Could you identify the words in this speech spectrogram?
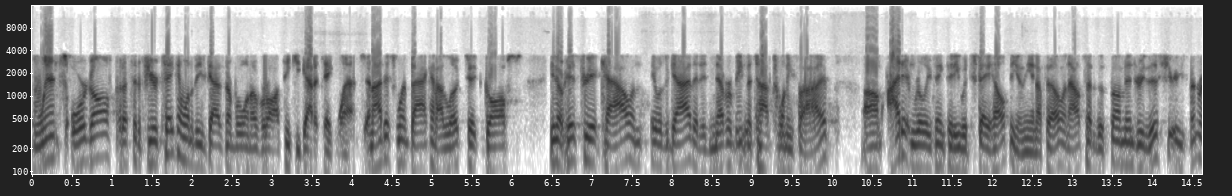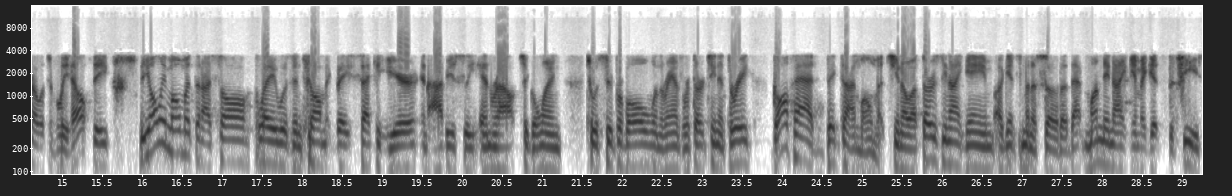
Wentz or Goff, but I said, if you're taking one of these guys number one overall, I think you got to take Wentz. And I just went back and I looked at Goff's – you know, history at Cal, and it was a guy that had never beaten the top 25. Um, I didn't really think that he would stay healthy in the NFL, and outside of the thumb injury this year, he's been relatively healthy. The only moment that I saw play was in Sean McVay's second year, and obviously en route to going to a Super Bowl when the Rams were 13 and three. Goff had big time moments. You know, a Thursday night game against Minnesota, that Monday night game against the Chiefs.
